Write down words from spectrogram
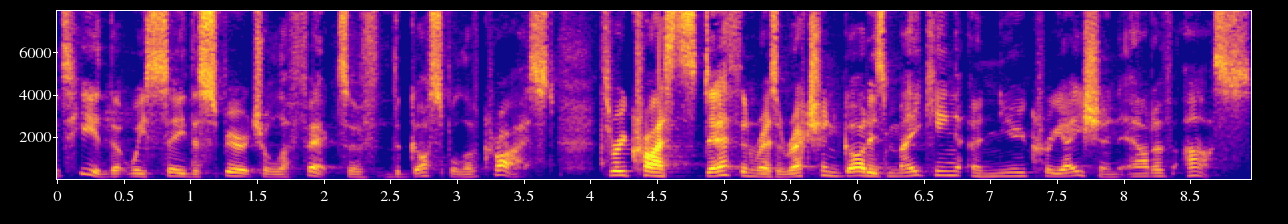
It's here that we see the spiritual effects of the gospel of Christ. Through Christ's death and resurrection, God is making a new creation out of us.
